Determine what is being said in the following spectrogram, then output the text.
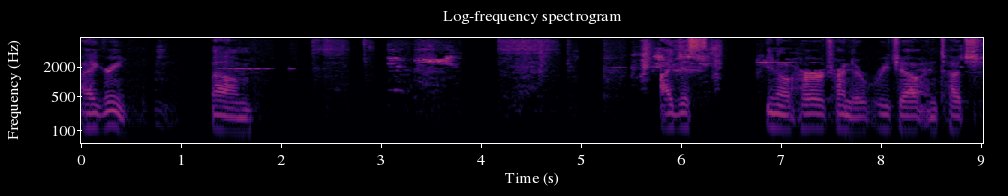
I agree. Um, I just, you know, her trying to reach out and touch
